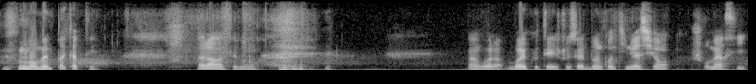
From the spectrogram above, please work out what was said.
Ils m'ont même pas capté. Voilà, c'est bon. Donc voilà. Bon écoutez, je vous souhaite bonne continuation. Je vous remercie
